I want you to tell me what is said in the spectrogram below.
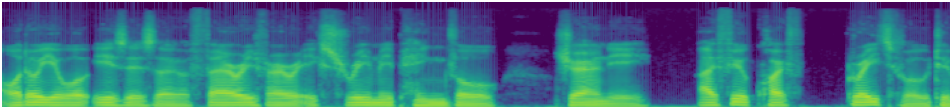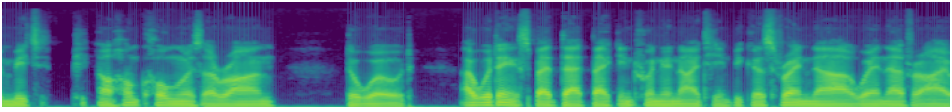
Although it it is a very, very extremely painful journey, I feel quite grateful to meet uh, Hong Kongers around the world. I wouldn't expect that back in 2019 because right now, whenever I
